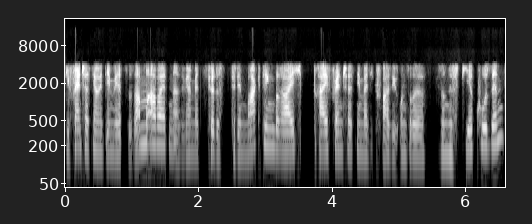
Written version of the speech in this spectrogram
die Franchise-Nehmer, mit denen wir jetzt zusammenarbeiten, also wir haben jetzt für das, für den Marketingbereich drei Franchise-Nehmer, die quasi unsere, so eine Steerco sind,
